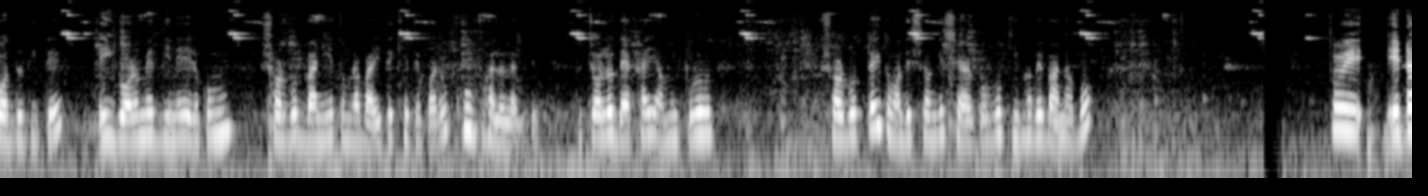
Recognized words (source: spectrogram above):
পদ্ধতিতে এই গরমের দিনে এরকম শরবত বানিয়ে তোমরা বাড়িতে খেতে পারো। খুব ভালো লাগবে। তো চলো দেখাই আমি পুরো শরবতটাই তোমাদের সঙ্গে শেয়ার করব, কীভাবে বানাবো। তো এটা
